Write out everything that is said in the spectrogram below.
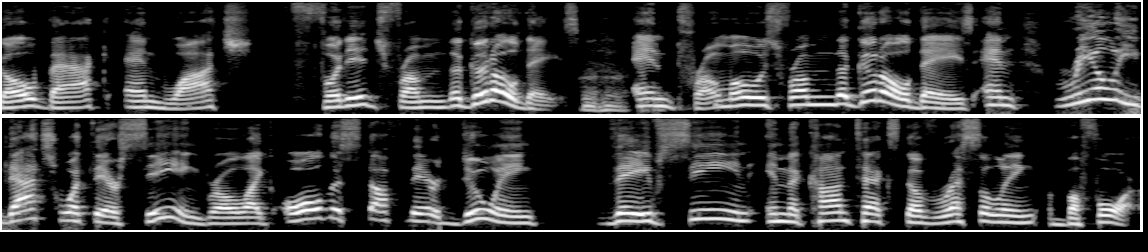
go back and watch footage from the good old days Mhm. and promos from the good old days. And really, that's what they're seeing, bro. Like all the stuff they're doing, they've seen in the context of wrestling before.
